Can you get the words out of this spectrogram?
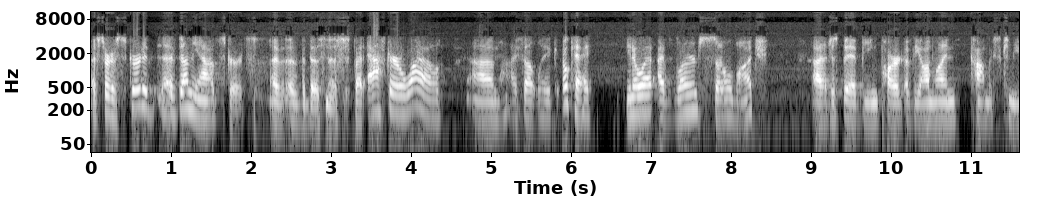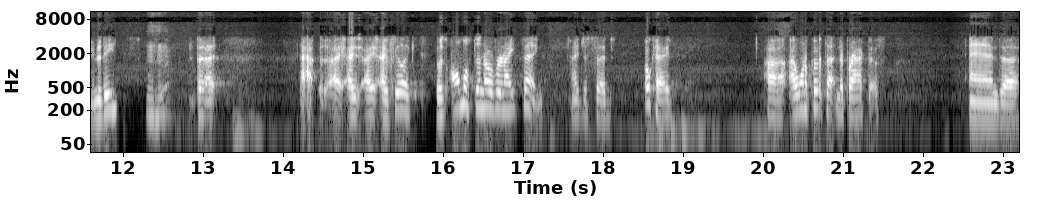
I've sort of skirted, I've done the outskirts of, of the business. But after a while, um, I felt like, okay, you know what? I've learned so much uh, just by being part of the online comics community mm-hmm. that I, I, I feel like it was almost an overnight thing. I just said, okay, uh, I want to put that into practice. And, uh,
